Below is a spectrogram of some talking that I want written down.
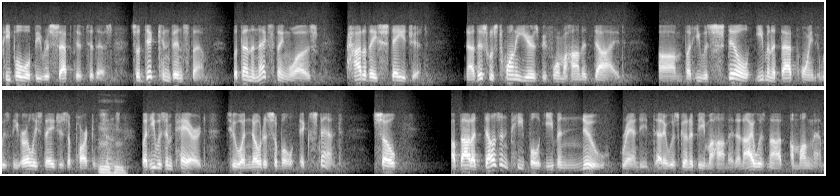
People will be receptive to this. So Dick convinced them. But then the next thing was, how do they stage it? Now this was 20 years before Muhammad died, um, but he was still, even at that point, it was the early stages of Parkinson's, but he was impaired to a noticeable extent. So about a dozen people even knew, Randy, that it was going to be Muhammad, and I was not among them.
